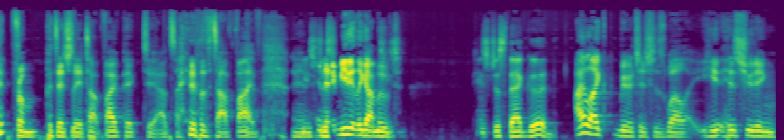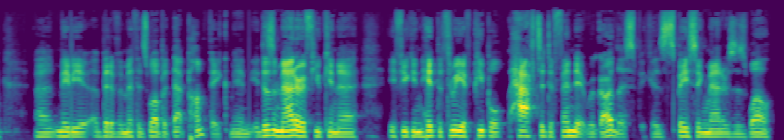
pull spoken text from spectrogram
from potentially a top five pick to outside of the top five, and, just, and then immediately got moved. He's just that good. I like Mirotic as well. He, his shooting uh, maybe a, a, bit of a myth as well, but that pump fake, man, it doesn't matter if you can uh, if you can hit the three if people have to defend it regardless because spacing matters as well,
